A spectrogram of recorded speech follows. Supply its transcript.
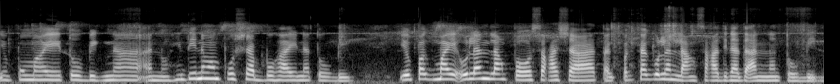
Yung pong may tubig na ano, hindi naman po siya buhay na tubig. Yung pag may ulan lang po, saka siya, tag, lang, saka dinadaan ng tubig.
